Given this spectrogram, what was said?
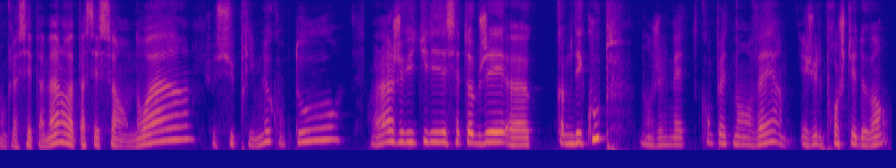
Donc là c'est pas mal, on va passer ça en noir, je supprime le contour, voilà, je vais utiliser cet objet euh, comme découpe, donc je vais le mettre complètement en vert, et je vais le projeter devant,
